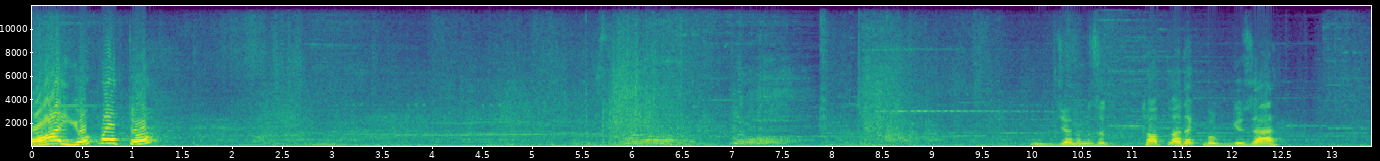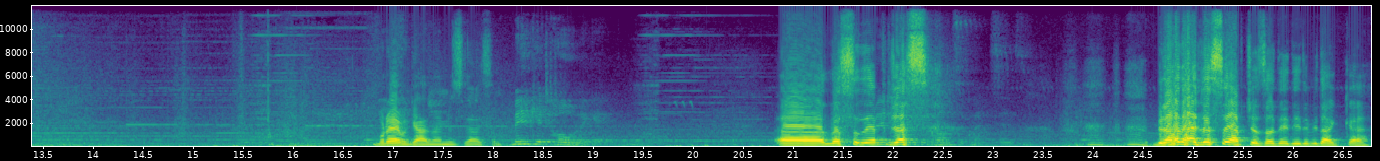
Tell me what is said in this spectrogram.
Oha yok mu etti o? Canımızı topladık bu güzel. Buraya mı gelmemiz lazım? Ee, nasıl yapacağız? Birader nasıl yapacağız o dediğini bir dakika.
